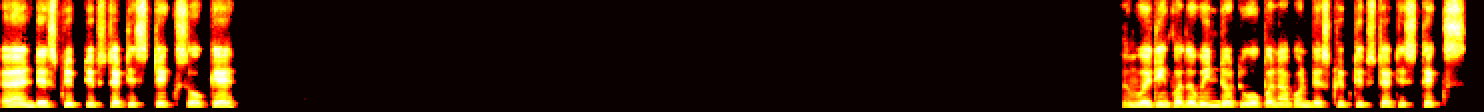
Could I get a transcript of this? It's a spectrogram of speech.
and descriptive statistics. Okay. Waiting for the window to open up on descriptive statistics.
